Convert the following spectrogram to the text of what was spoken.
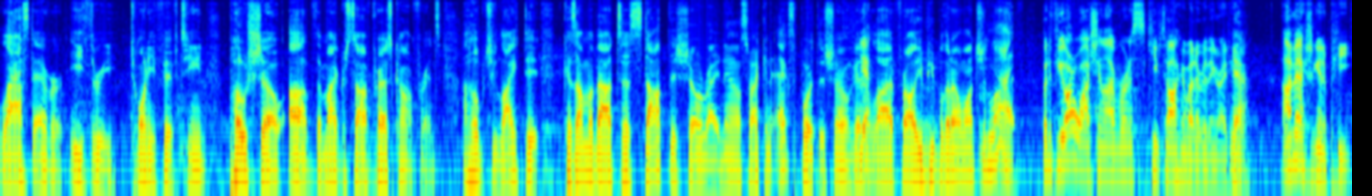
last ever E E3 2015 post show of the Microsoft press conference. I hope you liked it because I'm about to stop this show right now so I can export the show and get Yeah. it live for all you people that aren't watching mm-hmm. live. But if you are watching live, we're going to keep talking about everything right Yeah. here. I'm actually going to pee.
